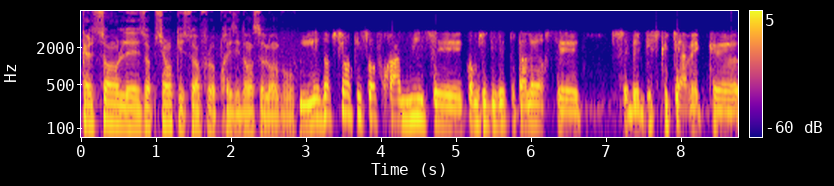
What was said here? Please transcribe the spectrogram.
Quelles sont les options qui s'offrent au président selon vous? Les options qui s'offrent à lui, c'est, comme je disais tout à l'heure, c'est c'est de discuter avec euh,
